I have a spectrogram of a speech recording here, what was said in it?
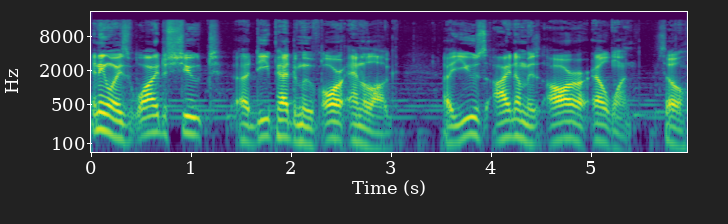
Anyways, why to shoot a D-pad to move or analog? A used item is R or L1. So,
